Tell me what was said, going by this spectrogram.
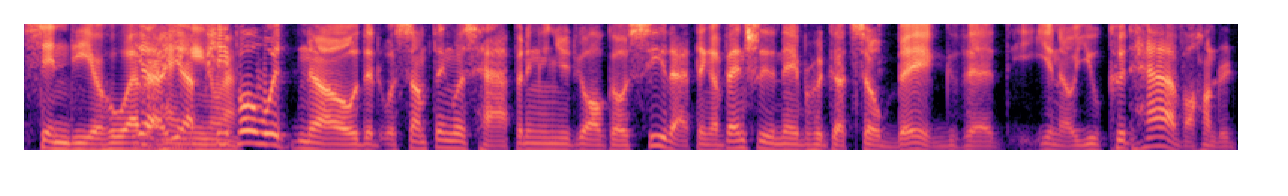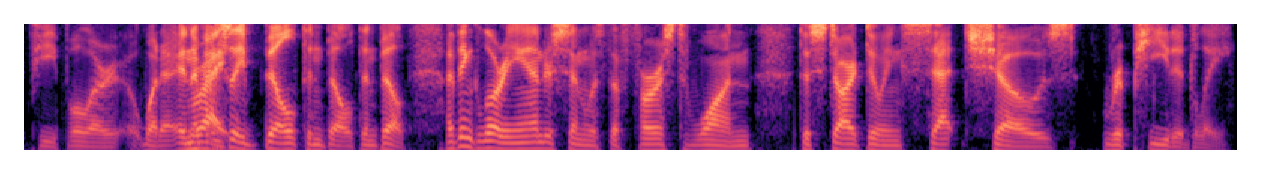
Cindy or whoever yeah, yeah. hanging around. People would know that was something was happening, and you'd all go see that thing. Eventually, the neighborhood got so big that you know you could have a hundred people or whatever, and Right. eventually built and built and built. I think Laurie Anderson was the first one to start doing set shows repeatedly.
